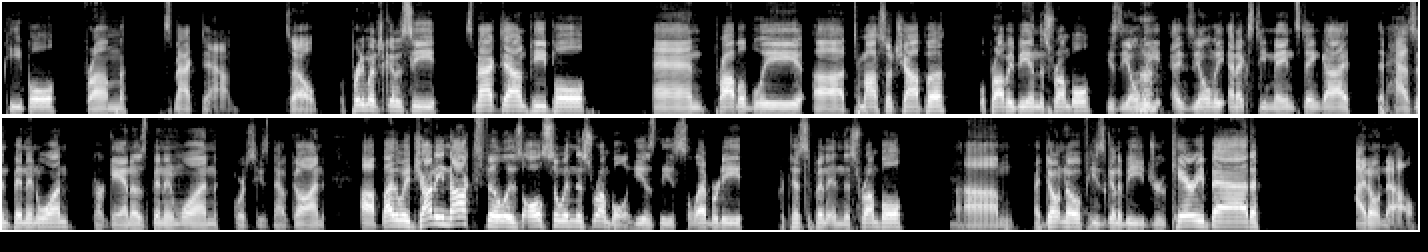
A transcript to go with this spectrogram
people from SmackDown. So we're pretty much going to see SmackDown people and probably uh Tommaso Ciampa will probably be in this Rumble. He's the only he's the only NXT mainstay guy that hasn't been in one. Gargano's been in one. Of course, he's now gone. Uh, by the way, Johnny Knoxville is also in this Rumble. He is the celebrity participant in this Rumble. Um, I don't know if he's going to be Drew Carey bad. I don't know,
